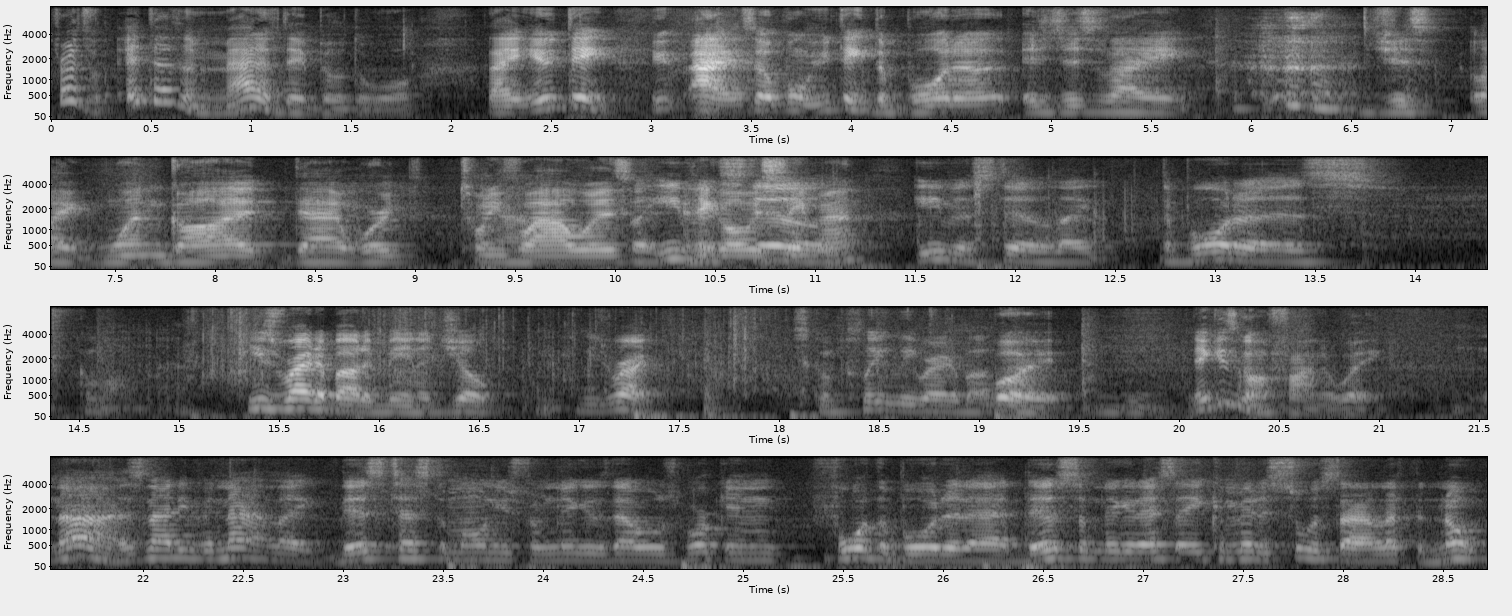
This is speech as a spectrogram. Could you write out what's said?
First of all, it doesn't matter if they build the wall. Like you think you all right, so boom, you think the border is just like just like one guard that worked twenty four hours But and even they go still, overseas, man. even still, like the border is. Come on, man. He's right about it being a joke. He's right. He's completely right about Boy, niggas gonna find a way. Nah, it's not even that. Like, there's testimonies from niggas that was working for the border that there's some nigga that say he committed suicide and left a note.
